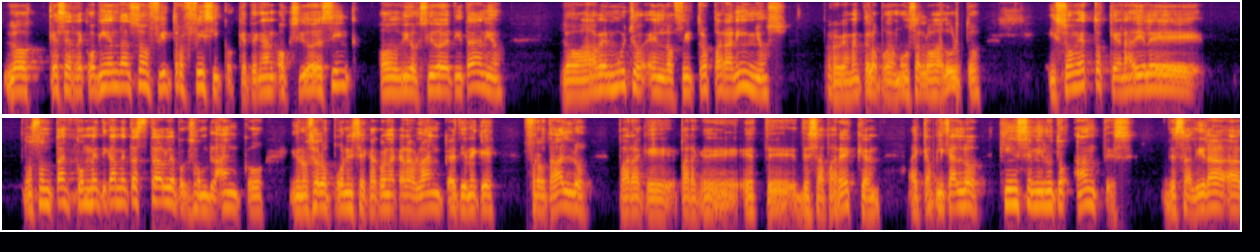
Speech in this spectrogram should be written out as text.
Los que se recomiendan son filtros físicos que tengan óxido de zinc o dióxido de titanio. Lo van a ver mucho en los filtros para niños, pero obviamente lo podemos usar los adultos. Y son estos que a nadie le... No son tan cosméticamente estables porque son blancos y uno se los pone y se cae con la cara blanca y tiene que frotarlo para que, para que este, desaparezcan hay que aplicarlo 15 minutos antes de salir a,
